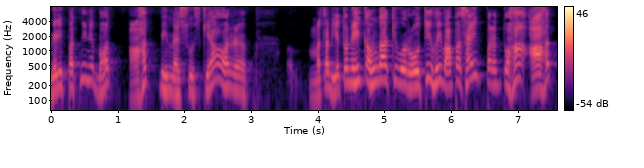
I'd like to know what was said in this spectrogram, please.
मेरी पत्नी ने बहुत आहत भी महसूस किया और मतलब ये तो नहीं कहूँगा कि वो रोती हुई वापस आई, परंतु हाँ आहत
